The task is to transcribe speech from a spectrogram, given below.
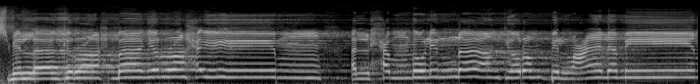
بسم الله الرحمن الرحيم. الحمد لله رب العالمين.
